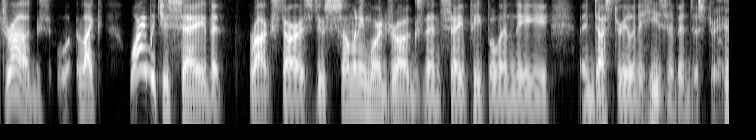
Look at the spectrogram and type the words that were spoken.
drugs, like, why would you say that rock stars do so many more drugs than, say, people in the industrial adhesive industry?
